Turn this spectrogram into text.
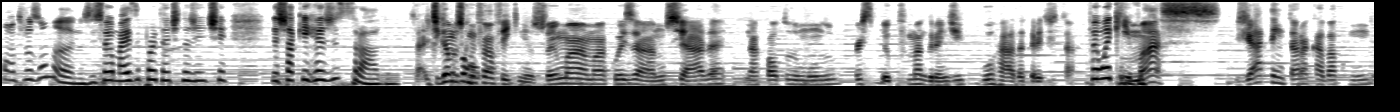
contra os humanos. Isso é o mais importante da gente deixar aqui registrado. Tá, Digamos Bom. não foi uma fake news, foi uma, uma coisa anunciada na qual todo mundo percebeu que foi uma grande burrada acreditar. Foi um equívoco. Mas já tentaram acabar com o mundo,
